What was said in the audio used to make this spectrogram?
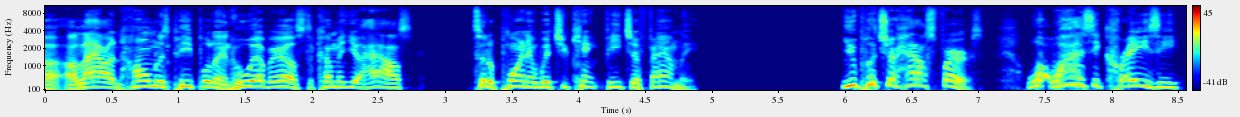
uh, allowing homeless people and whoever else to come in your house to the point in which you can't feed your family. You put your house first. Why, why is it crazy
